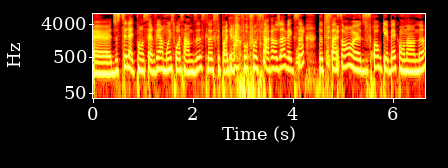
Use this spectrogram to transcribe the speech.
euh, du style à être conservé à moins 70, là, c'est pas grave, on va s'arranger avec ça. De toute façon, du froid au Québec, on en a.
